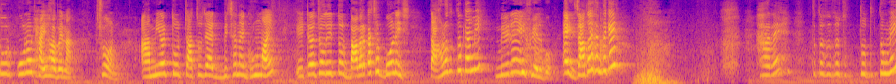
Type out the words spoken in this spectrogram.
তোর কোনো ঠাই হবে না। শোন আমি আর তোর চাচু যে এক বিছানায় ঘুমাই এটা যদি তোর বাবার কাছে বলিস তাহলে তো তোকে আমি মেরেই ফেলব। এই যা তো এখান থেকে। আরে তুমি?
